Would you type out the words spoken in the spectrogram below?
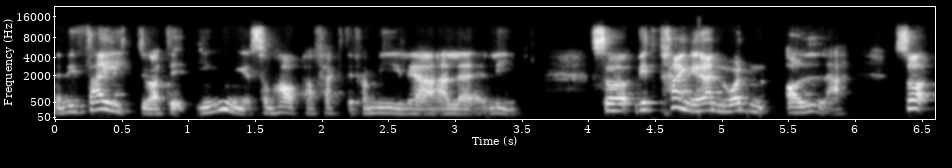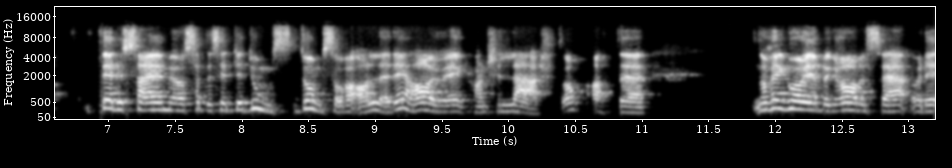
Men vi vet jo at det er ingen som har perfekte familier eller liv. Så vi trenger den nåden alle. Så det du sier med å sette seg til doms, doms, over alle, det har jo jeg kanskje lært. Da, at uh, når jeg går i en begravelse, og det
